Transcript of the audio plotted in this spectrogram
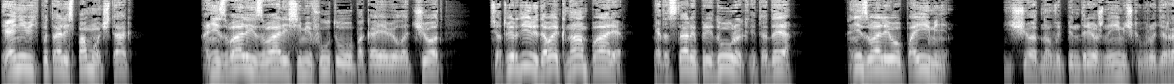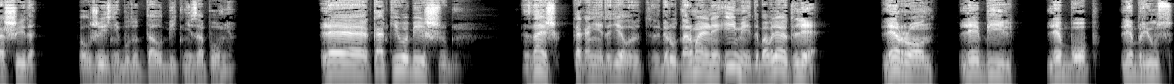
И они ведь пытались помочь, так? Они звали и звали Семифуту, пока я вел отчет. Все твердили, давай к нам, паря. Этот старый придурок и т.д. Они звали его по имени. Еще одно выпендрежное имечко вроде Рашида. Полжизни будут долбить, не запомню. Ле, как его бишь... Знаешь, как они это делают? Берут нормальное имя и добавляют Ле. Лерон, Лебиль, Лебоб, Лебрюс.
